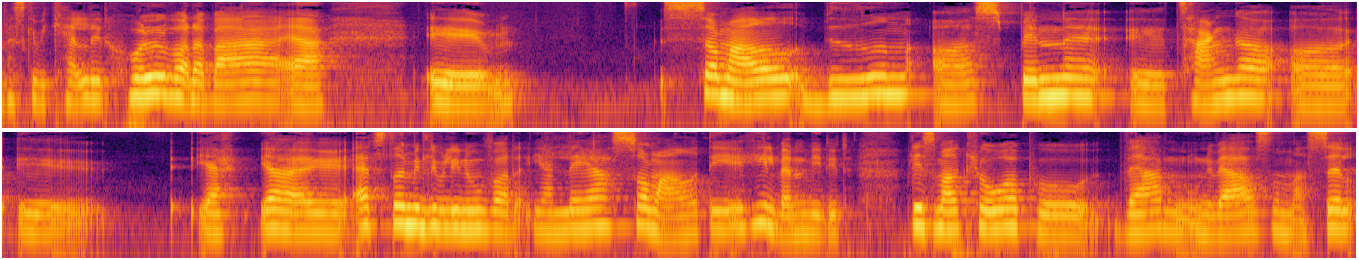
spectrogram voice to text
hvad skal vi kalde det, et hul, hvor der bare er øh, så meget viden og spændende øh, tanker, og øh, ja, jeg øh, er et sted i mit liv lige nu, hvor jeg lærer så meget. Det er helt vanvittigt. Jeg bliver så meget klogere på verden, universet, mig selv,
